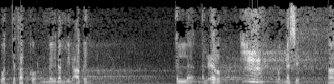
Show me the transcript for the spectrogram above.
والتفكر مما ينمي العقل العرض والنسل ها؟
